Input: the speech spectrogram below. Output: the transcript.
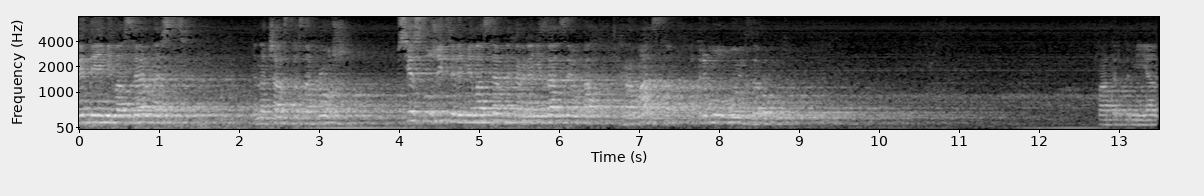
Гэтая милосердность, она часто запрошена. Все служители милосердных организаций от громадства атрымоўваюць заробкі. Патер Даміян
